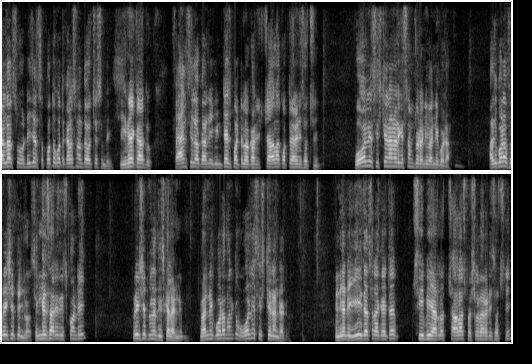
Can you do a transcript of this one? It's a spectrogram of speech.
కలర్స్ డిజైన్స్ కొత్త కొత్త కలర్స్ అంతా వచ్చేసింది. ఇవే కాదు. ఫ్యాన్సీలో కానీ వింటేజ్ పట్టులో కానీ చాలా కొత్త వెరైటీస్ వచ్చినాయి. ఓన్లీ సిక్స్టీన్ హండ్రెడ్కి ఇస్తున్నాం చూడండి ఇవన్నీ కూడా. అది కూడా ఫ్రీ షిప్పింగ్లో సింగిల్ సారీ తీసుకోండి ఫ్రీ షిప్పింగ్లో తీసుకెళ్ళండి. ఇవన్నీ కూడా మనకి ఓన్లీ సిక్స్టీన్ హండ్రెడ్ ఎందుకంటే ఈ దసరాకి అయితే సిబిఆర్లో చాలా స్పెషల్ వెరైటీస్ వచ్చినాయి.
